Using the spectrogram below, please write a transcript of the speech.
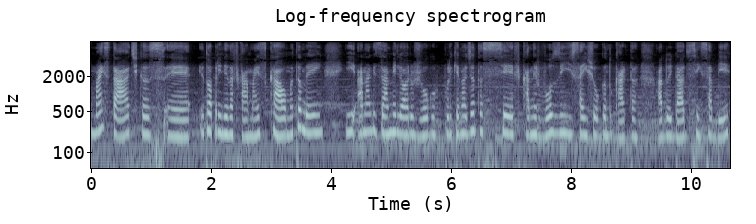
mais táticas, é, eu tô aprendendo a ficar mais calma também e analisar melhor o jogo, porque não adianta você ficar nervoso e sair jogando carta adoidado sem saber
